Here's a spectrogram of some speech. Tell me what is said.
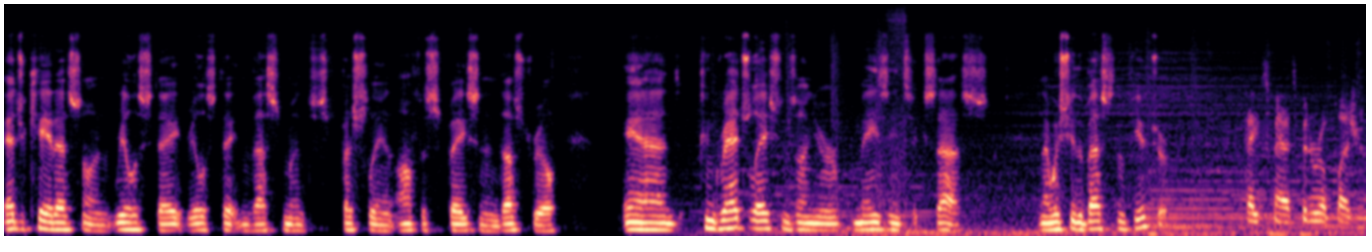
educate us on real estate, real estate investments, especially in office space and industrial. And congratulations on your amazing success. And I wish you the best in the future. Thanks, Matt. It's been a real pleasure.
